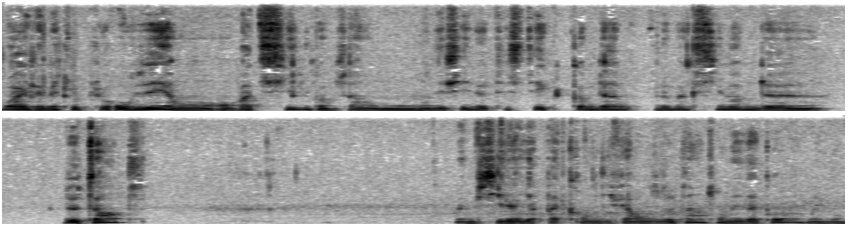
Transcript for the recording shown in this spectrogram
Ouais, je vais mettre le plus rosé en, ras de cils, comme ça on, essaye de tester comme le maximum de, de teintes. Même si là il n'y a pas de grande différence de teinte, on est d'accord, mais bon.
